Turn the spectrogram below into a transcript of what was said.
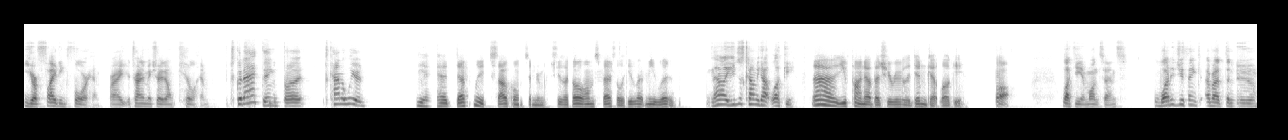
you're fighting for him, right? You're trying to make sure they don't kill him. It's good acting, mm. but it's kind of weird. Yeah, definitely Stockholm syndrome. She's like, "Oh, I'm special. He let me live." No, you just kind of got lucky. Ah, you find out that she really didn't get lucky. well, lucky in one sense. What did you think about the new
